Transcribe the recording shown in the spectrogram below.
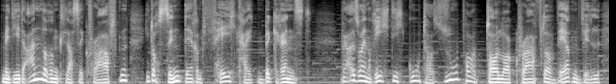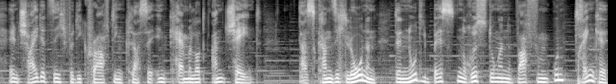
mit jeder anderen Klasse craften, jedoch sind deren Fähigkeiten begrenzt. Wer also ein richtig guter, super toller Crafter werden will, entscheidet sich für die Crafting-Klasse in Camelot Unchained. Das kann sich lohnen, denn nur die besten Rüstungen, Waffen und Tränke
